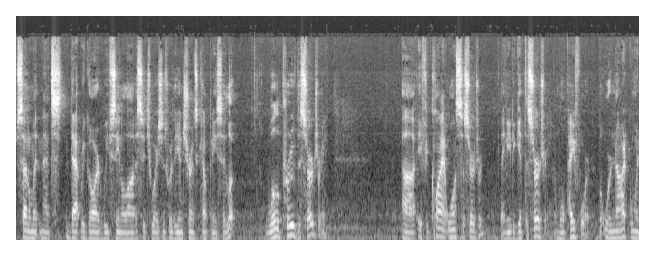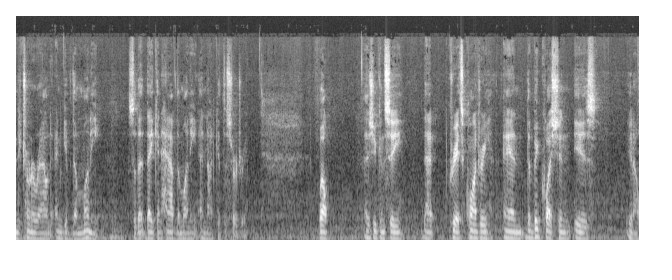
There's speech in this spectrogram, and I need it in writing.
settlement in that that regard, we've seen a lot of situations where the insurance companies say, "Look, we'll approve the surgery. Uh, if your client wants the surgery, they need to get the surgery, and we'll pay for it. But we're not going to turn around and give them money so that they can have the money and not get the surgery." Well, as you can see, that creates a quandary. And the big question is, you know,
